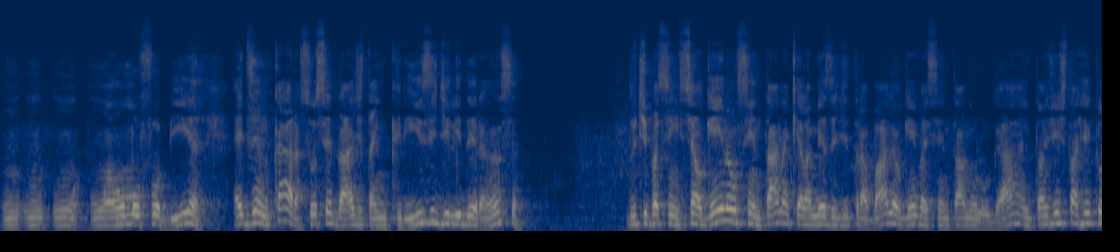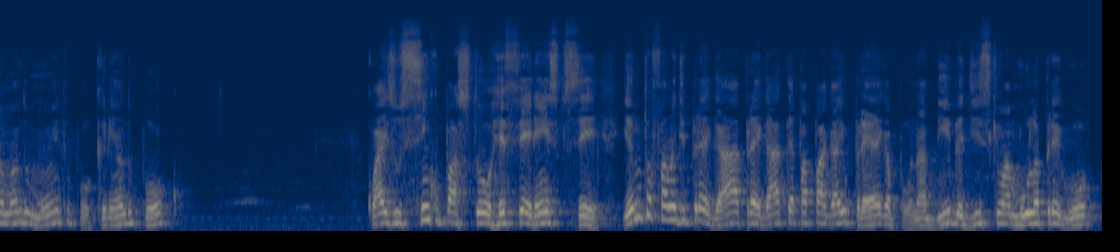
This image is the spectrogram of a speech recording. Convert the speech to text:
um, um, uma homofobia. É dizendo, cara, a sociedade está em crise de liderança Do tipo assim, se alguém não sentar naquela mesa de trabalho, alguém vai sentar no lugar. Então a gente está reclamando muito, pô, criando pouco. Quais os cinco pastor referências para você? E eu não estou falando de pregar, pregar até papagaio prega, pô. Na Bíblia diz que uma mula pregou.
